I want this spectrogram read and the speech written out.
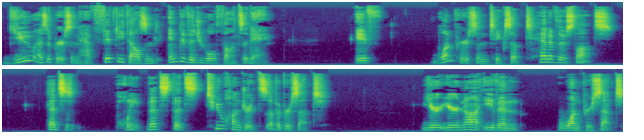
you as a person have 50,000 individual thoughts a day. If one person takes up 10 of those thoughts, that's point that's that's two hundredths of a percent. You're you're not even one percent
